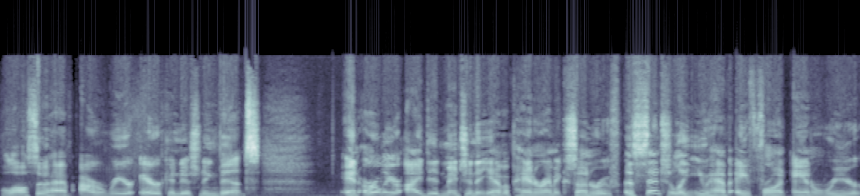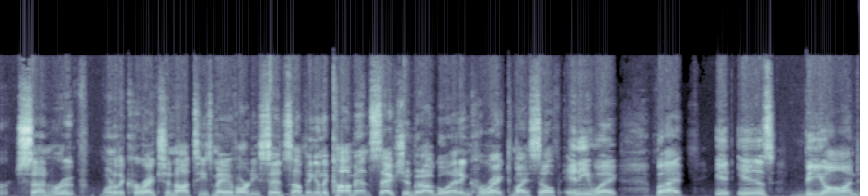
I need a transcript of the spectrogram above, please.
We'll also have our rear air conditioning vents. And earlier I did mention that you have a panoramic sunroof. Essentially, you have a front and rear sunroof. One of the correction Nazis may have already said something in the comments section, but I'll go ahead and correct myself anyway. But it is beyond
